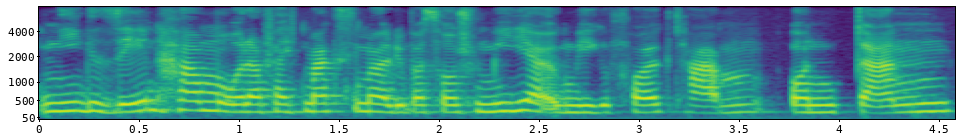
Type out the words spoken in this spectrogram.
nie gesehen haben oder vielleicht maximal über Social Media irgendwie gefolgt haben. Und dann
